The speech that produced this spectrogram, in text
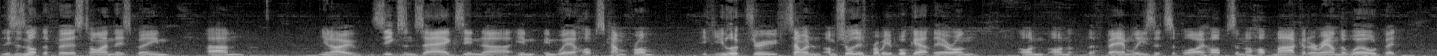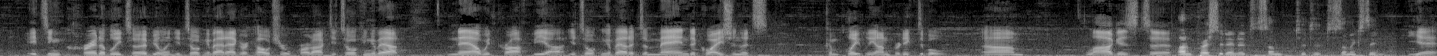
This is not the first time there's been um, you know zigs and zags in, uh, in in where hops come from. If you look through someone, I'm sure there's probably a book out there on on on the families that supply hops and the hop market around the world, but it's incredibly turbulent. You're talking about agricultural product. You're talking about now with craft beer. You're talking about a demand equation that's completely unpredictable. Um, lagers to unprecedented to some to, to, to some extent. Yeah.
